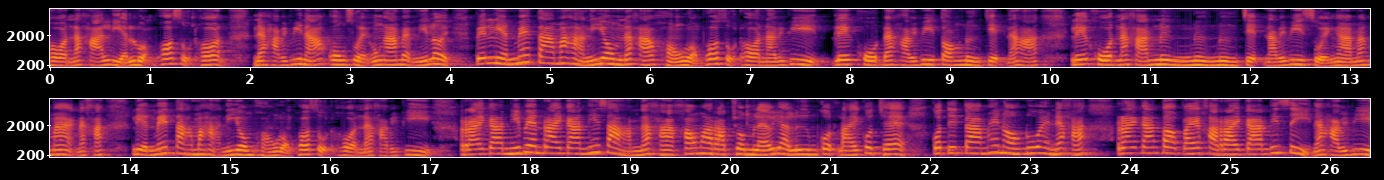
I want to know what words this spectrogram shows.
ธรนะคะ เหรียญหลวงพ่อโสธรนะคะพี่พี่นะ องค์สวยองค์งามแบบนี้เลย เป็นเหรียญเมตตามหานิยมนะคะ ของหลวงพ่อโสธรนะพี่พี่เลขโค้ดนะคะพี่พี่ตอง 17 นะคะ เลขโค้ดนะคะ1117นะพี่พี่สวยงามมากๆนะคะ เหรียญเมตตามหานิยมของหลวงพ่อโสธรนะคะพี่ๆรายการนี้เป็นรายการที่ 3 นะคะ เข้ามารับชมแล้วอย่าลืมกดไลค์กดแชร์ กดติดตามให้น้องด้วยนะคะ รายการต่อไปค่ะรายการทีสี่4 นะคะพี่พี่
